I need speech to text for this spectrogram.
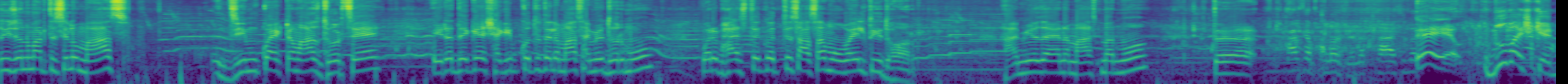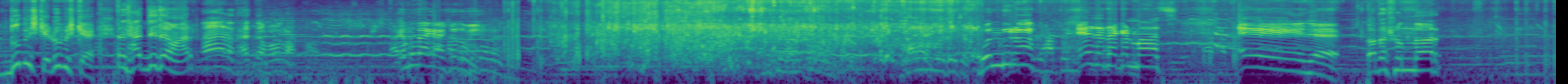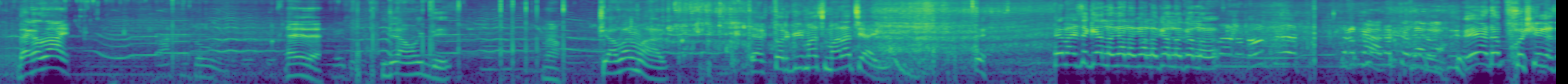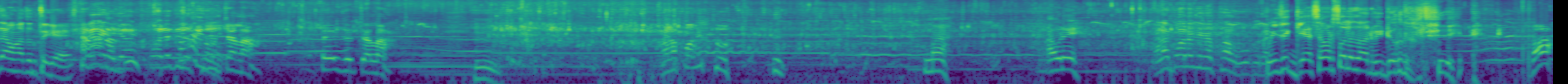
দুইজন মারতেছিল মাছ। জিম কয়েকটা মাছ ধরছে। এটা দেখে সাকিব করতে তাহলে মাছ আমিও ধরমু। পরে ভাসতে করতে চাষা মোবাইল তুই ধর। আমিও যাই না মাছ মারমু। তো এই ডুবাইসকে ডুবিসকে ডুবিসকে ধার দিতে আমার। না বন্ধুরা এই যে দেখেন মাছ। এই যে কত সুন্দর। দেখা যায়? এই যে। দে আমাকে দে। না তুই আবার মার। এক তরকারি মাছ মারা চাই। এ- এ ভাইসে গেল গেল গেল গেল গেল। এ এটা ফসকে গেছে আমার হাতের থেকে। চালা। এই যে চালা। হুম। এটা পলি তো। মা আরে এটা পলি দিন থাও উপরে। আমি যে গ্যাসে আর চলে যাওয়ার ভিডিও তুলছি। বাহ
